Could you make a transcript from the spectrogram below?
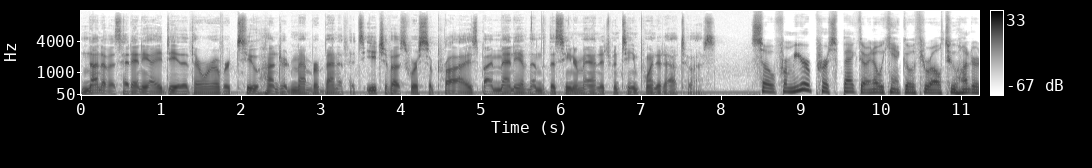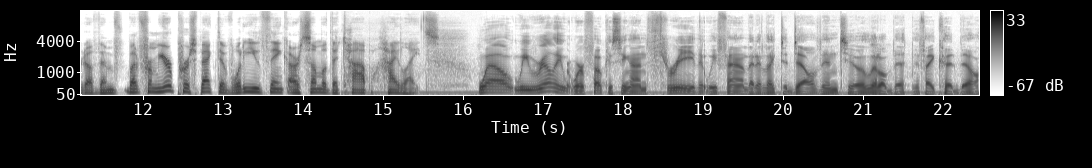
None of us had any idea that there were over 200 member benefits. Each of us were surprised by many of them that the senior management team pointed out to us. So, from your perspective, I know we can't go through all 200 of them, but from your perspective, what do you think are some of the top highlights? Well, we really were focusing on three that we found that I'd like to delve into a little bit, if I could, Bill.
